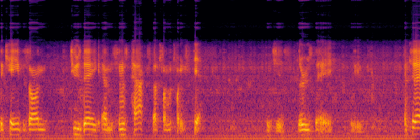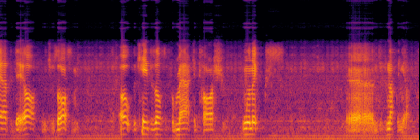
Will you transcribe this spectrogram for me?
the cave is on Tuesday, and the Sims Pack stuff's on the 25th, which is Thursday, I believe. And today I had the day off, which was awesome. Oh, the cave is also for Macintosh, Linux, and nothing else.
